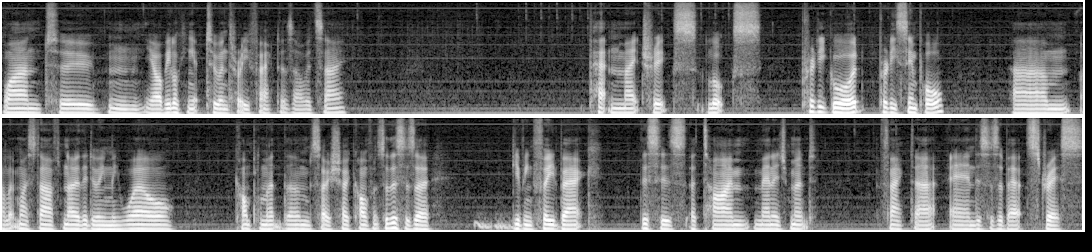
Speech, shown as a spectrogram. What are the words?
One, two, hmm, yeah, I'll be looking at two and three factors, I would say. Pattern matrix looks pretty good, pretty simple. Um, I'll let my staff know they're doing me well, compliment them, so show confidence. So this is a giving feedback. This is a time management factor and this is about stress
